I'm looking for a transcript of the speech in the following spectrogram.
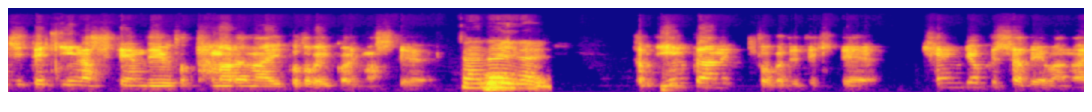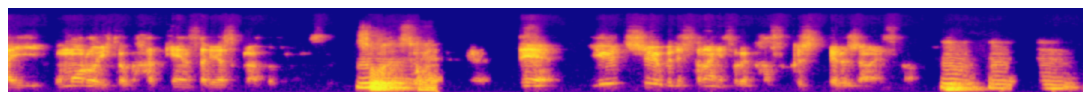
事的な視点で言うとたまらないことが一個ありまして、じゃあ、ないない。多分インターネットが出てきて、権力者ではないおもろい人が発見されやすくなったと思うんです。そうですね。で、YouTube でさらにそれ加速してるじゃないですか。うんうんうん。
